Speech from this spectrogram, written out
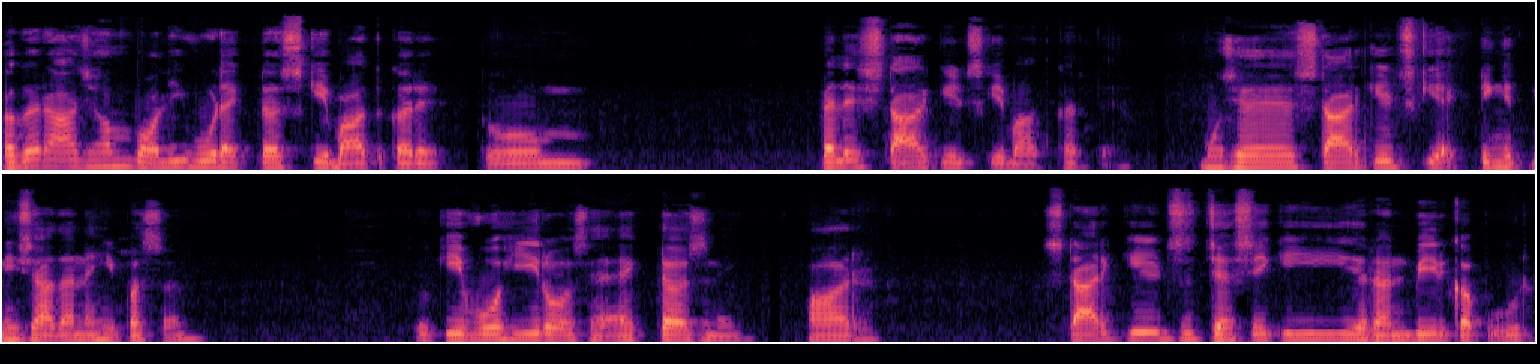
अगर आज हम बॉलीवुड एक्टर्स की बात करें तो पहले स्टार किड्स की बात करते हैं। मुझे स्टार किड्स की एक्टिंग इतनी ज़्यादा नहीं पसंद। क्योंकि वो हीरोज है एक्टर्स नहीं। और स्टार किड्स जैसे कि रणबीर कपूर,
